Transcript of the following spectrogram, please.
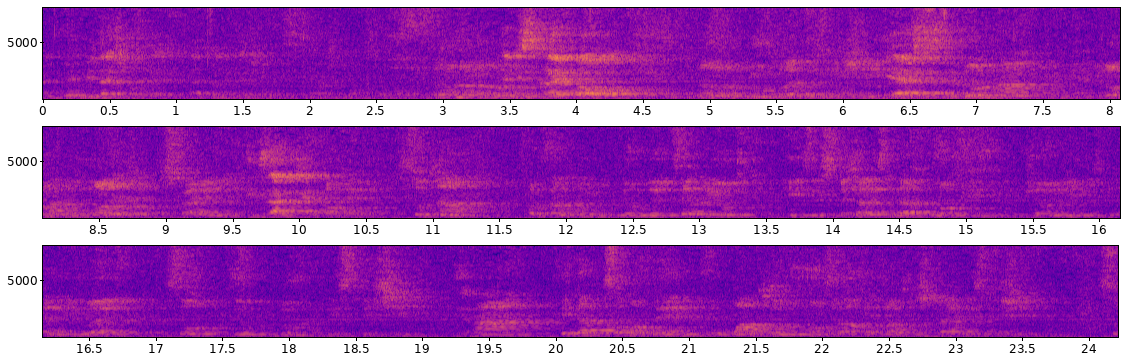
And maybe that's what the application No, no, no, The describer of, No, no, you collect the species. Yes. You don't have, you don't have the knowledge of describing it. exactly. Okay, so now, for example, they will tell you he's a specialist in that group, he's in Germany, he's in the US, so they will look at this species, and either some of them, or one of them will consider, okay, I'll describe this species. So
